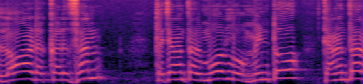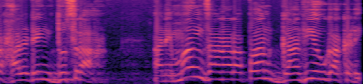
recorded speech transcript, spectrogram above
लॉर्ड कर्झन त्याच्यानंतर मोर्लो मिंटो त्यानंतर हार्डिंग दुसरा. आणि मग जाणार आपण गांधी युगाकडे.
